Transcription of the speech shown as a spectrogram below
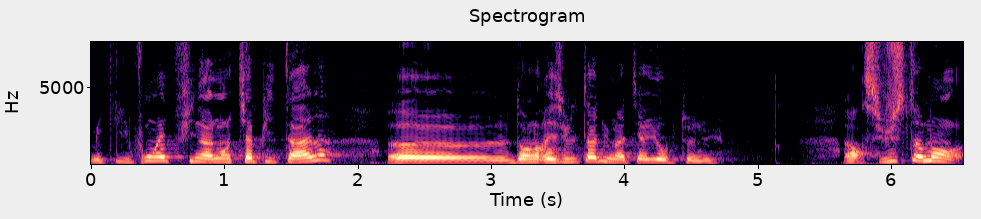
mais qui vont être finalement capitales euh, dans le résultat du matériau obtenu. Alors justement,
